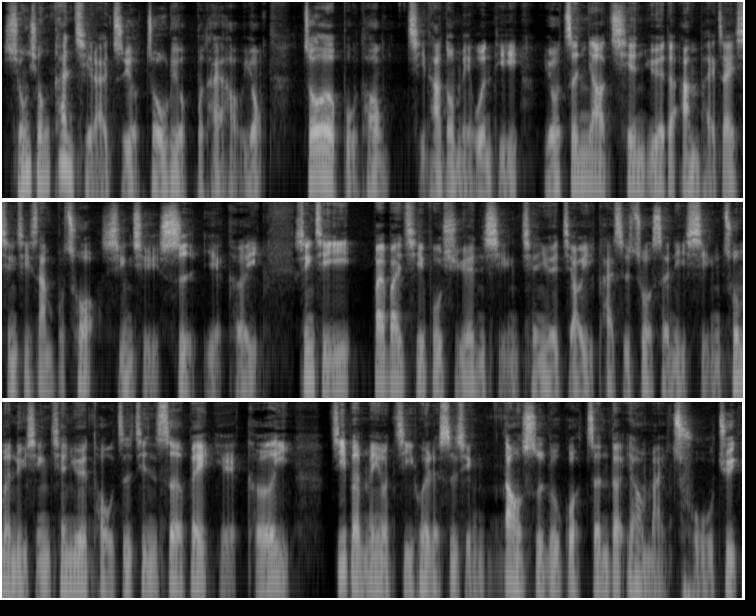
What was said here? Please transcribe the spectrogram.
熊熊看起来只有周六不太好用，周二补通，其他都没问题。有真要签约的安排在星期三不错，星期四也可以。星期一拜拜祈福许愿行，签约交易开始做生意行，出门旅行签约投资进设备也可以。基本没有忌讳的事情，倒是如果真的要买厨具，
